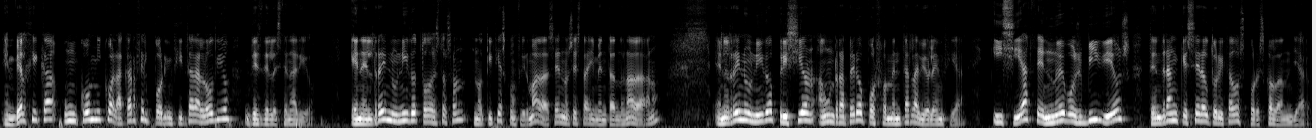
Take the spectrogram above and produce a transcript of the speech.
En Bélgica, un cómico a la cárcel por incitar al odio desde el escenario. En el Reino Unido, todo esto son noticias confirmadas, ¿eh? no se está inventando nada. ¿no? En el Reino Unido, prisión a un rapero por fomentar la violencia. Y si hace nuevos vídeos, tendrán que ser autorizados por Scotland Yard.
